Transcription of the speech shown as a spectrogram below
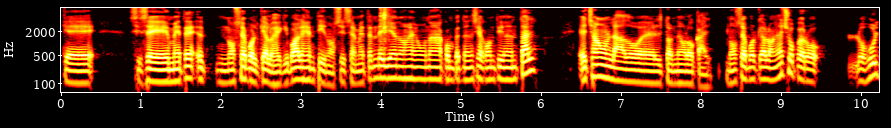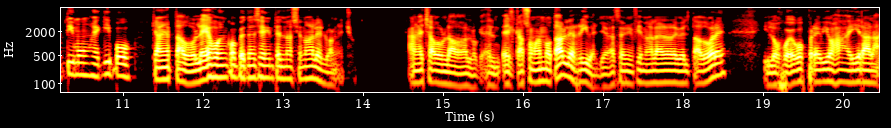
que si se mete, eh, no sé por qué, los equipos argentinos, si se meten de llenos en una competencia continental, echan a un lado el torneo local. No sé por qué lo han hecho, pero los últimos equipos que han estado lejos en competencias internacionales lo han hecho. Han echado a un lado. El, caso más notable es River. Llega a semifinales de la Libertadores y los juegos previos a ir a la-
